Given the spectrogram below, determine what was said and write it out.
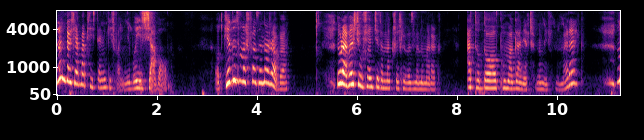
Lądo żaba przystanek jest fajny, bo jest żabą. Od kiedy masz fazę na żabę? Dobra, weźcie, usiądźcie tam na krześle, wezmę numerek. A to do pomagania trzeba mieć numerek? No,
